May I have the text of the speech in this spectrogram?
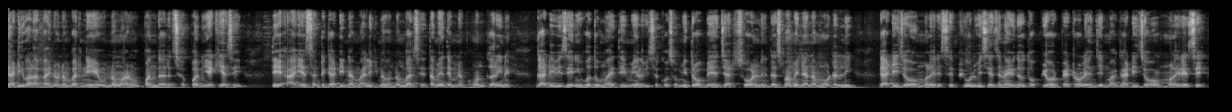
ગાડીવાળા ભાઈનો નંબર નેવું નવ્વાણું પંદર છપ્પન એક્યાસી. તે આ એસન્ટ ગાડીના માલિકનો નંબર છે. તમે તેમને ફોન કરીને ગાડી વિશેની વધુ માહિતી મેળવી શકો છો. મિત્રો, બે હજાર સોળ ને દસમા મહિનાના મોડલની ગાડી જોવા મળી રહેશે. ફ્યુલ વિશે જણાવી દઉં તો પ્યોર પેટ્રોલ એન્જિનમાં ગાડી જોવા મળી રહેશે.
